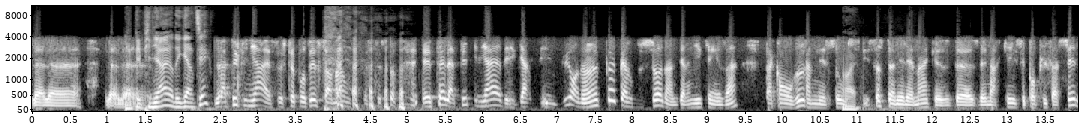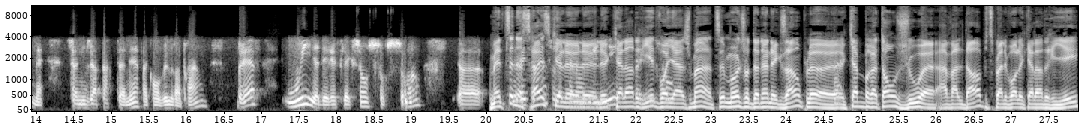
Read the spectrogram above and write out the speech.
La, la, la, pépinière des gardiens? La pépinière, je te posais ça, ça. était la pépinière des gardiens de but. On a un peu perdu ça dans les derniers 15 ans. Fait qu'on veut ramener ça aussi. Ça, c'est un élément que de se démarquer, c'est pas plus facile, mais ça nous appartenait, fait qu'on veut le reprendre. Bref, oui, il y a des réflexions sur ça. Euh, mais tu sais, ne serait-ce que le, calendrier, de voyagement. Tu sais, moi, je vais te donner un exemple. Euh, Cap-Breton joue euh, à Val-d'Or, puis tu peux aller voir le calendrier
